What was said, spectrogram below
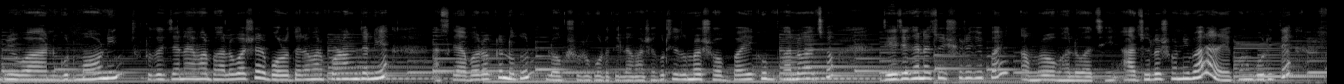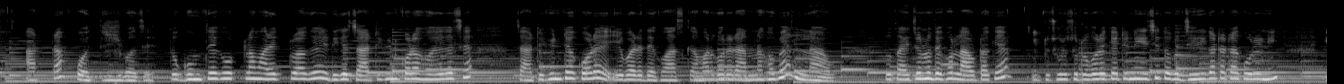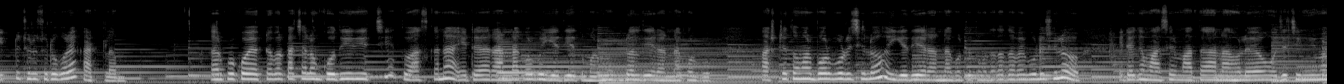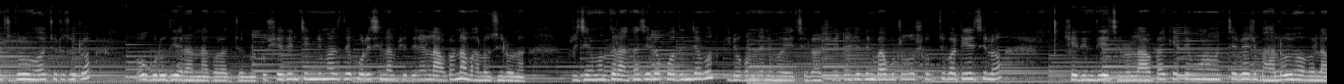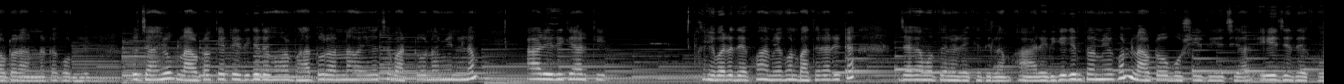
Everyone good morning ছোটদের জানাই আমার ভালোবাসা আর বড়দের আমার প্রণাম জানিয়ে আজকে আবারও একটা নতুন ব্লগ শুরু করে দিলাম। আশা করছি তোমরা সবাই খুব ভালো আছো। যে যেখানে আছো ঈশ্বরীকে পাই আমরাও ভালো আছি। আজ হলো শনিবার আর এখন গড়িতে আটটা পঁয়ত্রিশ বাজে। তো ঘুম থেকে উঠলাম আর একটু আগে, এদিকে চা টিফিন করা হয়ে গেছে। চা টিফিনটা করে এবারে দেখো আজকে আমার ঘরে রান্না হবে লাউ। তো তাই জন্য দেখো লাউটাকে একটু ছোটো ছোটো করে কেটে নিয়েছি, তবে জিরি কাটাটা করিনি, একটু ছোটো ছোটো করে কাটলাম। তারপর কয়েকটা আবার কাঁচা লঙ্কা দিয়ে দিচ্ছি। তো আজকে না এটা রান্না করব ইয়ে দিয়ে তোমার মুগ ডাল দিয়ে রান্না করব। ফার্স্টে তোমার বড়বড়ি ছিল ইয়ে দিয়ে রান্না করতে তোমার দাদা দাবাই বলেছিল, এটাকে মাছের মাথা না হলে ওই যে চিংড়ি মাছগুলো হয় ছোটো ছোটো, ওগুলো দিয়ে রান্না করার জন্য। তো সেদিন চিংড়ি মাছ দিয়ে করেছিলাম, সেদিনের লাউটা না ভালো ছিল না। ফ্রিজের মধ্যে রাখা ছিল কদিন যাবত কীরকম জানি হয়েছিল। আর সেটা সেদিন বাবুটুকু সবজি পাঠিয়েছিল, সেদিন দিয়েছিল। লাউটা কেটে মনে হচ্ছে বেশ ভালোই হবে লাউটা রান্নাটা করলে। তো যাই হোক, লাউটা কেটে এদিকে দেখো আমার ভাতও রান্না হয়ে গেছে, ভাতটাও নামিয়ে নিলাম। আর এদিকে আর কি? এবারে দেখো, আমি এখন ভাতের হাঁড়িটা জায়গা মতো এনে রেখে দিলাম। আর এদিকে কিন্তু আমি এখন লাউটাও বসিয়ে দিয়েছি। আর এই যে দেখো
